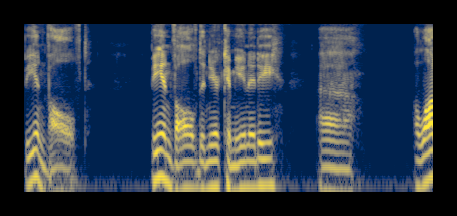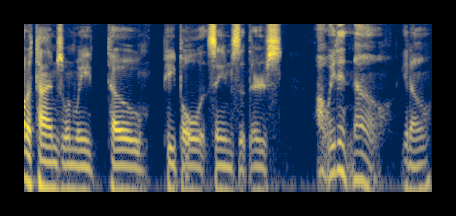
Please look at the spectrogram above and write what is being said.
be involved. Be involved in your community. Uh, a lot of times when we tow people, it seems that there's, oh, we didn't know, you know,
